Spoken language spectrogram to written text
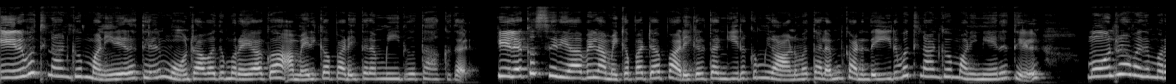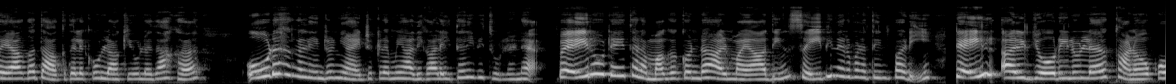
இருபத்தி நான்கு மணி நேரத்தில் மூன்றாவது முறையாக அமெரிக்க படைத்தளம் மீது தாக்குதல். கிழக்கு சிரியாவில் அமைக்கப்பட்ட படைகள் தங்கியிருக்கும் இராணுவ தளம் கடந்த இருபத்தி நான்கு மணி நேரத்தில் மூன்றாவது முறையாக தாக்குதலுக்கு உள்ளாக்கியுள்ளதாக ஊடகங்கள் இன்று ஞாயிற்றுக்கிழமை அதிகாலை தெரிவித்துள்ளன. பெய்ரூட்டை தளமாக கொண்ட அல் மயாதின் செய்தி நிறுவனத்தின்படி டெய்ல் அல் ஜோரில் உள்ள கனோகோ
